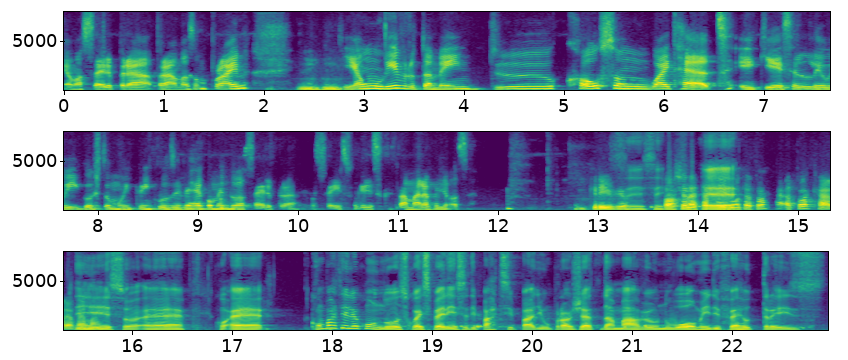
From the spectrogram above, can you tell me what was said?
é uma série para Amazon Prime, uhum. e é um livro também do Colson Whitehead, e que esse ele leu e gostou muito, inclusive recomendou a série para vocês, porque ele disse que está maravilhosa. Incrível. Sim, sim. Sorte nessa é... pergunta é a tua, a tua cara, vai Isso, é, é. Compartilha conosco a experiência de participar de um projeto da Marvel no Homem de Ferro 3.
